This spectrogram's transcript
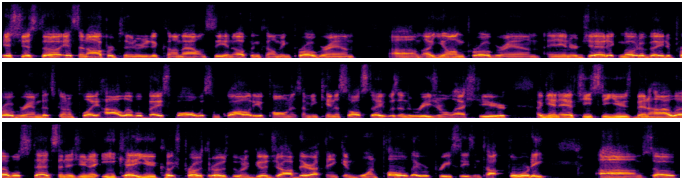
it's just a, uh, it's an opportunity to come out and see an up and coming program um, a young program, an energetic, motivated program that's going to play high level baseball with some quality opponents. I mean, Kennesaw State was in the regional last year. Again, FGCU's been high level. Stetson, as you know, EKU, Coach Prothro's doing a good job there. I think in one poll, they were preseason top 40. Um, so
